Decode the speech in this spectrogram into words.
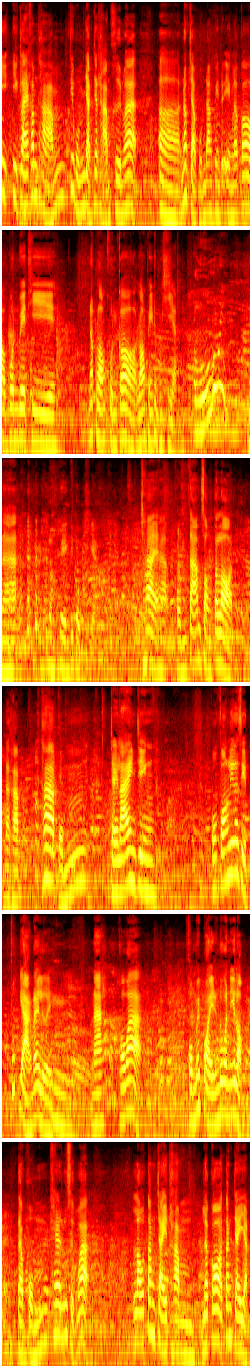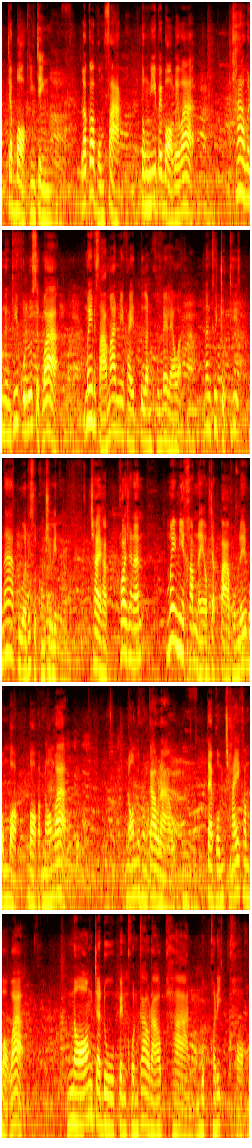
อีกอีกหลายคำถามที่ผมอยากจะถามคืนว่าเอ่อนอกจากผมดังเพลงตัวเอง แล้วก็บนเวทีนักร้องคุณก็ร้องเพลงที่ผมเขียนโอ้ยนะฮะ ร้องเพลงที่ผมเขียน ใช่ฮะผมตามส่องตลอดนะครับ ถ้าผมใจร้ายจริงๆ ผมฟ้องลิขสิทธิ์ทุกอย่างได้เลยอืมนะ เพราะว่าผมไม่ปล่อยถึงทุกวันนี้หรอก แต่ผมแค่รู้สึกว่า เราตั้งใจทำแล้วก็ตั้งใจอยากจะบอกจริงๆอ่าแล้วก็ผมฝากตรงนี้ไปบอกเลยว่า ถ้าวันหนึ่งที่คุณรู้สึกว่าไม่สามารถมีใครเตือนคุณได้แล้วอะ นั่นคือจุดที่น่ากลัวที่สุดของชีวิต ใช่ครับ เพราะฉะนั้นไม่มีคำไหนออกจากปากผมเลยที่ผมบอกบอกกับน้องว่า น้องเป็นคนก้าวร้าว อืมแต่ผมใช้คำบอกว่า น้องจะดูเป็นคนก้าวร้าวผ่านบุคลิกของ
